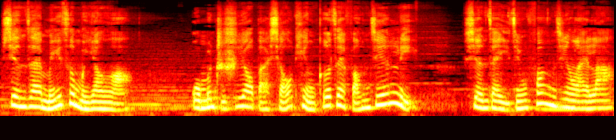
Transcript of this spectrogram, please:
现在没怎么样啊，我们只是要把小艇搁在房间里，现在已经放进来啦。”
